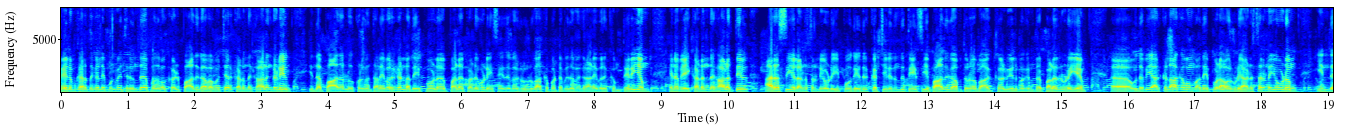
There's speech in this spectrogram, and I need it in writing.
மேலும் கருத்துக்களை முன்வைத்திருந்த பொதுமக்கள் பாதுகாப்பு அமைச்சர் கடந்த காலங்களில் இந்த பாதாள குழுவின் தலைவர்கள் அதே போல பல படுகொலை செய்தவர்கள் உருவாக்கப்பட்ட விதம் எங்கள் அனைவருக்கும் தெரியும். எனவே கடந்த காலத்தில் அரசியல் அனுசரணையோடு இப்போது எதிர்க்கட்சியிலிருந்து தேசிய பாதுகாப்பு தொடர்பாக கேள்வி எழுப்புகின்ற பலருடைய உதவியாட்களாகவும் அதே போல் அவர்களுடைய அனுசரணையோடும் இந்த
